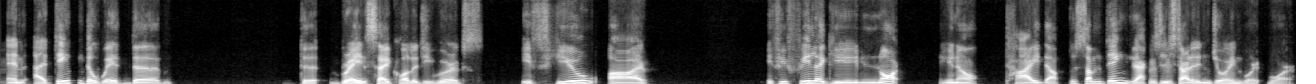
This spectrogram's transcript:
Mm. And I think the way the the brain psychology works, if you are if you feel like you're not, you know, tied up to something, you actually Mhm. start enjoying work more.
